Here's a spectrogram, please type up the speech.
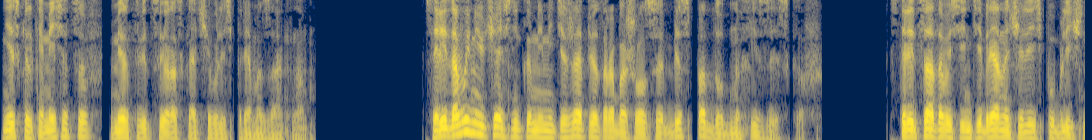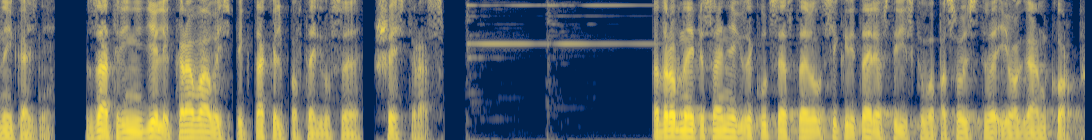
Несколько месяцев мертвецы раскачивались прямо за окном. С рядовыми участниками мятежа Петр обошелся без подобных изысков. С 30 сентября начались публичные казни. За три недели кровавый спектакль повторился шесть раз. Подробное описание экзекуции оставил секретарь австрийского посольства Иоганн Корп.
